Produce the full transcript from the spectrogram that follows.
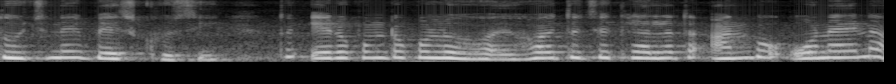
দুজনেই বেশ খুশি। তো এরকমটা করলে হয়। হয়তো যে খেলনাটা আনব, ও নেয় না।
